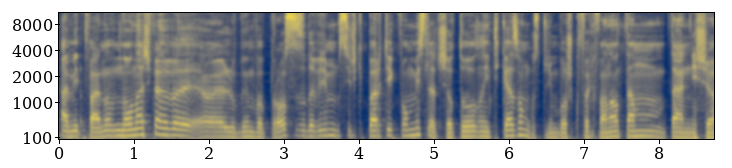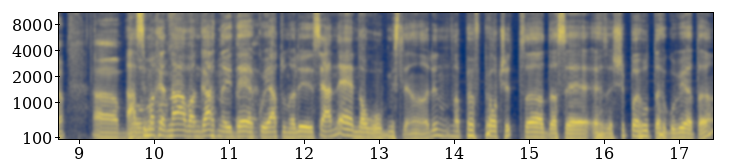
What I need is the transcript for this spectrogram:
Ами това е на много наши фенове е, любим въпрос, за да видим всички партии какво мислят, защото и ти казвам, господин Бошков е хванал там тая ниша. А, Аз Бълва- имах една авангардна идея, която нали, сега не е много обмислена, нали, но на пръв прочит да се разреши първо търговията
